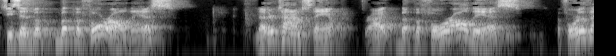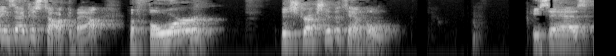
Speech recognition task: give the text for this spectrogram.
She says, but, but before all this, another timestamp, right? But before all this, before the things I just talked about, before the destruction of the temple, he says,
